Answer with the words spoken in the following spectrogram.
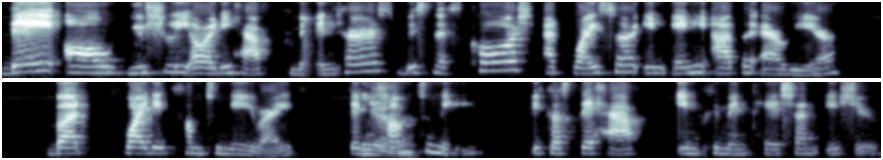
they all usually already have mentors, business coach, advisor in any other area, but why they come to me, right? They yeah. come to me because they have implementation issue.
